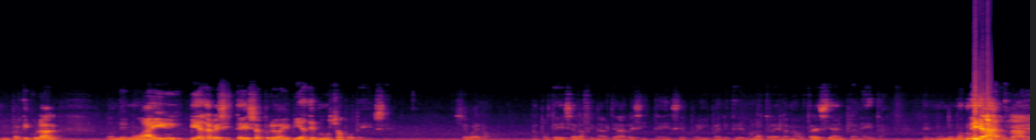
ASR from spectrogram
muy particular, donde no hay vías de resistencia, pero hay vías de mucha potencia. Entonces, bueno, la potencia a la final te da resistencia, pues, y bueno, tenemos la, la mejor travesía del planeta del mundo mundial. Claro,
